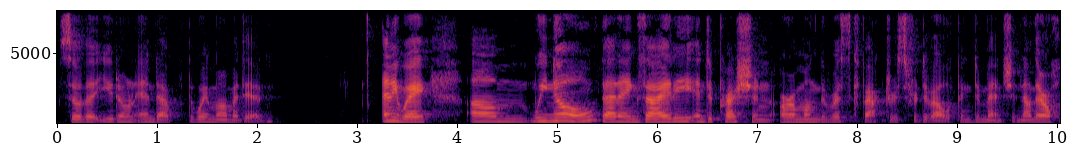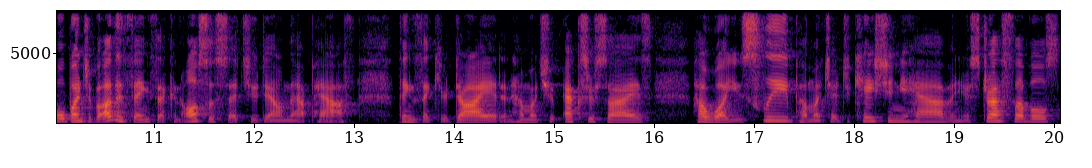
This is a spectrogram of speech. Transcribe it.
so that you don't end up the way mama did. Anyway, um, we know that anxiety and depression are among the risk factors for developing dementia. Now, there are a whole bunch of other things that can also set you down that path things like your diet and how much you exercise, how well you sleep, how much education you have, and your stress levels.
